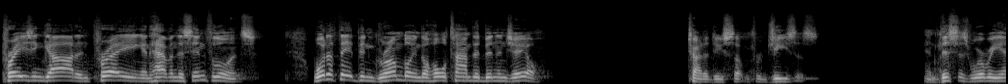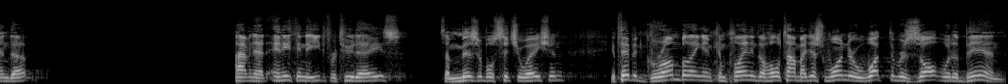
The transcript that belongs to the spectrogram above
Praising God and praying and having this influence. What if they had been grumbling the whole time they'd been in jail? Trying to do something for Jesus. And this is where we end up. I haven't had anything to eat for two days. It's a miserable situation. If they'd been grumbling and complaining the whole time, I just wonder what the result would have been.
